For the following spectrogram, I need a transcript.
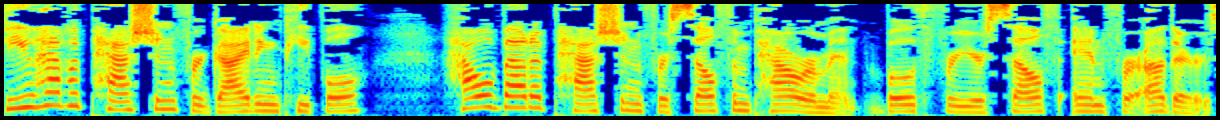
Do you have a passion for guiding people? How about a passion for self empowerment, both for yourself and for others?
